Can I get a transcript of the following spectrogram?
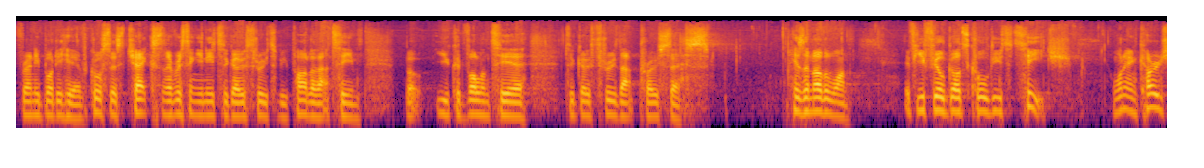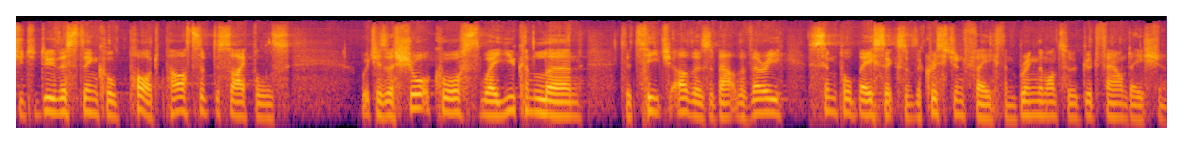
for anybody here. Of course, there's checks and everything you need to go through to be part of that team, but you could volunteer to go through that process. Here's another one. If you feel God's called you to teach, I want to encourage you to do this thing called POD, Paths of Disciples, which is a short course where you can learn to teach others about the very simple basics of the Christian faith and bring them onto a good foundation.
